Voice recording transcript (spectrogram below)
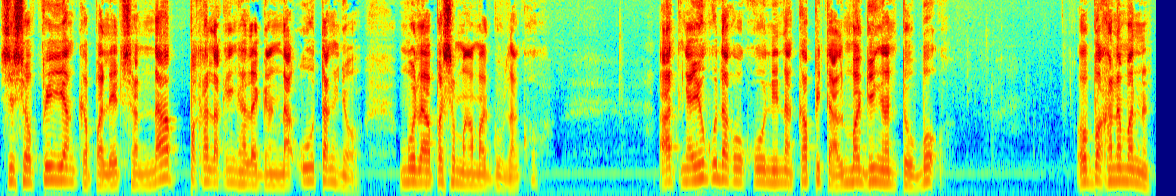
Si Sofia ang kapalit sa napakalaking halagang nautang nyo mula pa sa mga magulang ko. At ngayon ko nakukunin ng kapital maging ang tubo. O baka naman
